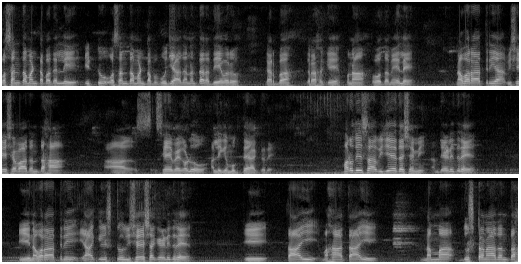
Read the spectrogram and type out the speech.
ವಸಂತ ಮಂಟಪದಲ್ಲಿ ಇಟ್ಟು ವಸಂತ ಮಂಟಪ ಪೂಜೆ ಆದ ನಂತರ ದೇವರು ಗರ್ಭಗೃಹಕ್ಕೆ ಪುನಃ ಹೋದ ಮೇಲೆ ನವರಾತ್ರಿಯ ವಿಶೇಷವಾದಂತಹ ಸೇವೆಗಳು ಅಲ್ಲಿಗೆ ಮುಕ್ತಾಯ ಮರುದಿವಸ ವಿಜಯದಶಮಿ ಅಂತ ಹೇಳಿದರೆ, ಈ ನವರಾತ್ರಿ ಯಾಕೆ ಇಷ್ಟು ವಿಶೇಷ ಕೇಳಿದರೆ, ಈ ತಾಯಿ ಮಹಾತಾಯಿ ನಮ್ಮ ದುಷ್ಟನಾದಂತಹ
